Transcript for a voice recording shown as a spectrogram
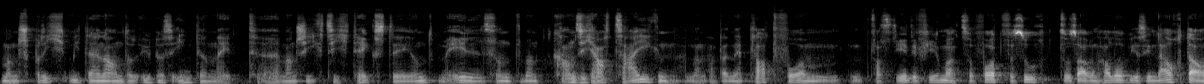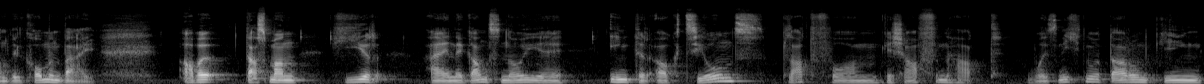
man spricht miteinander übers Internet, äh, man schickt sich Texte und Mails und man kann sich auch zeigen. Man hat eine Plattform, fast jede Firma hat sofort versucht zu sagen, hallo, wir sind auch da und willkommen bei. Aber dass man hier eine ganz neue Interaktionsplattform geschaffen hat, wo es nicht nur darum ging,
